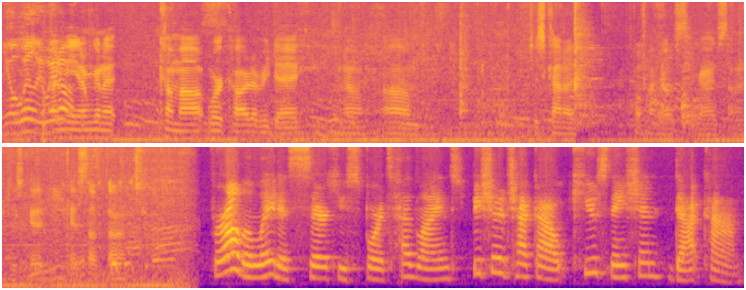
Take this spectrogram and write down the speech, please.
Yo, Willie, wait I up. mean, I'm gonna come out, work hard every day. You know, um, just kind of put my nose to the grindstone and just get get stuff done. For all the latest Syracuse sports headlines, be sure to check out CuseNation.com.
